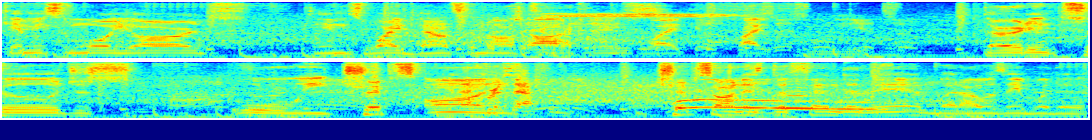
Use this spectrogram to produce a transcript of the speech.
Get me some more yards. James White bouncing off tackles. White fight for me. Third and two, just ooh, he trips on trips on his defender there, but I was able to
